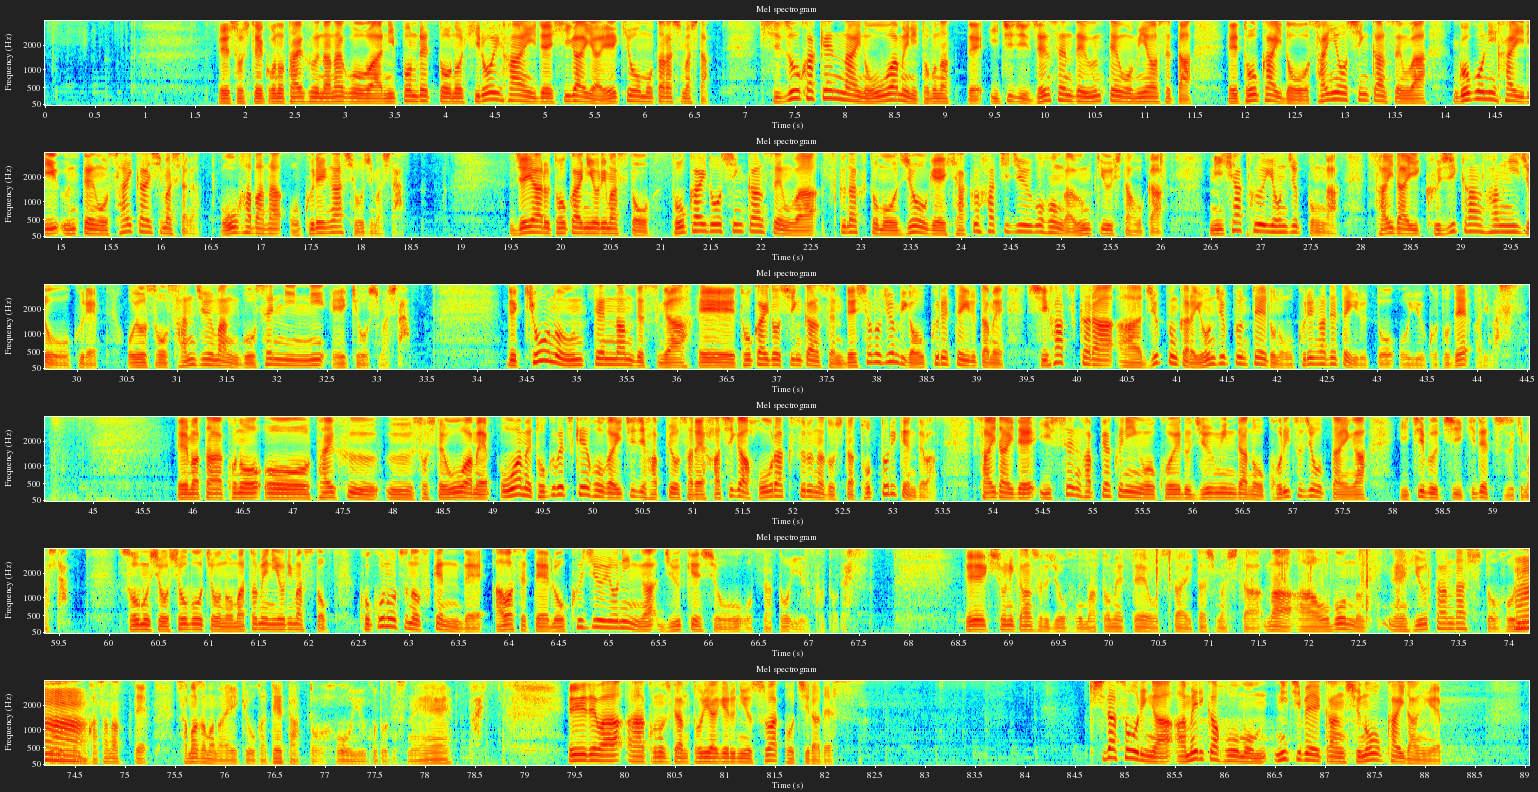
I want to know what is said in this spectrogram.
えそしてこの台風7号は日本列島の広い範囲で被害や影響をもたらしました。静岡県内の大雨に伴って一時全線で運転を見合わせた東海道山陽新幹線は午後に入り運転を再開しましたが大幅な遅れが生じました。JR 東海によりますと東海道新幹線は少なくとも上下185本が運休したほか240本が最大9時間半以上遅れおよそ30万5000人に影響しました。で今日の運転なんですが、えー、東海道新幹線列車の準備が遅れているため始発からあ10分から40分程度の遅れが出ているということであります。またこの台風そして大雨。大雨特別警報が一時発表され橋が崩落するなどした鳥取県では最大で1800人を超える住民らの孤立状態が一部地域で続きました。総務省消防庁のまとめによりますと9つの府県で合わせて64人が重軽傷を負ったということです。えー、気象に関する情報をまとめてお伝えいたしました。まあ、お盆の、ね、U ターンラッシュということと重なって、様々な影響が出たということですね。はい。えー、では、この時間取り上げるニュースはこちらです。岸田総理がアメリカ訪問、日米韓首脳会談へ。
